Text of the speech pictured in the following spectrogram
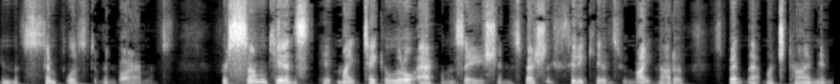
in the simplest of environments. For some kids, it might take a little acclimatization, especially city kids who might not have spent that much time in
